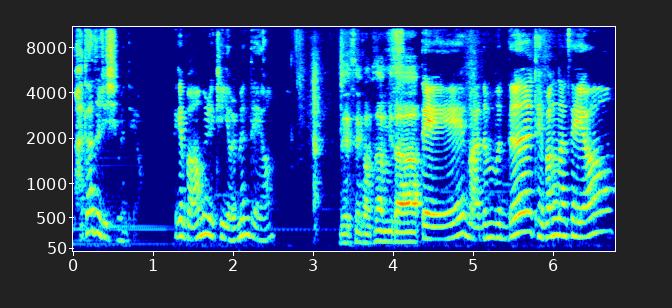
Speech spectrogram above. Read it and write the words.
받아들이시면 돼요. 이게 마음을 이렇게 열면 돼요. 네, 선생님 감사합니다. 네, 많은 분들 대박 나세요.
